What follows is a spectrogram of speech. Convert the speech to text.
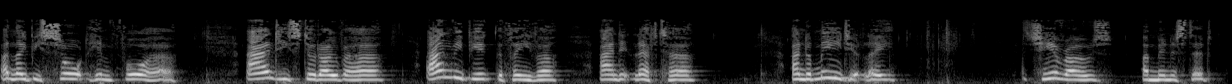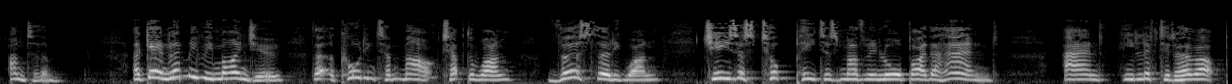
and they besought him for her. And he stood over her and rebuked the fever and it left her. And immediately she arose and ministered unto them. Again, let me remind you that according to Mark chapter 1, verse 31, Jesus took Peter's mother-in-law by the hand and he lifted her up.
